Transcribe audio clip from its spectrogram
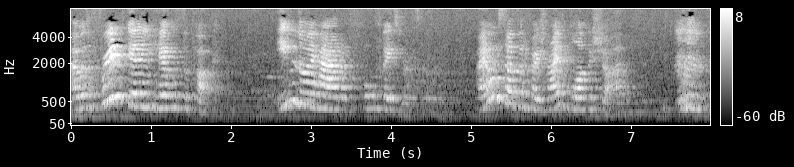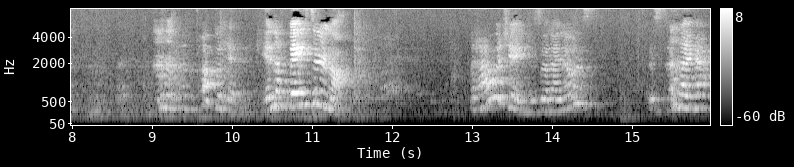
I was afraid of getting hit with the puck, even though I had a full face mask on. I always thought that if I tried to block a shot, the puck would hit me, in the face or not. But how it changed is that I noticed is that I had,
